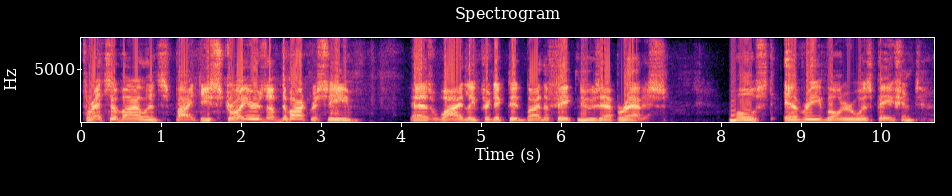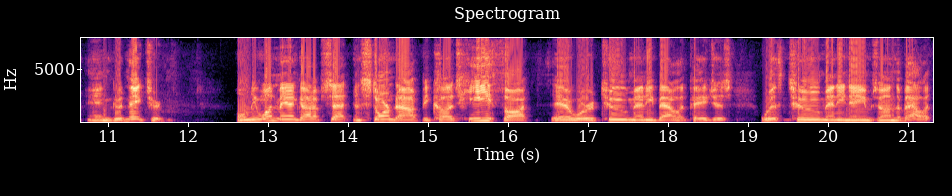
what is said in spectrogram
threats of violence by destroyers of democracy as widely predicted by the fake news apparatus. Most every voter was patient and good natured. Only one man got upset and stormed out because he thought there were too many ballot pages with too many names on the ballot.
